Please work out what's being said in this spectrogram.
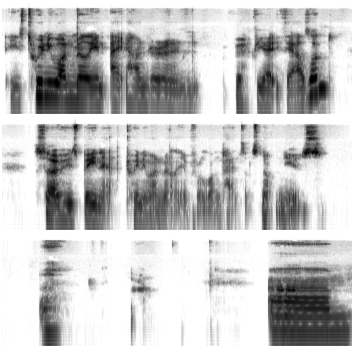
he's 21 million 858 thousand. So he's been at 21 million for a long time, so it's not news. Um.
